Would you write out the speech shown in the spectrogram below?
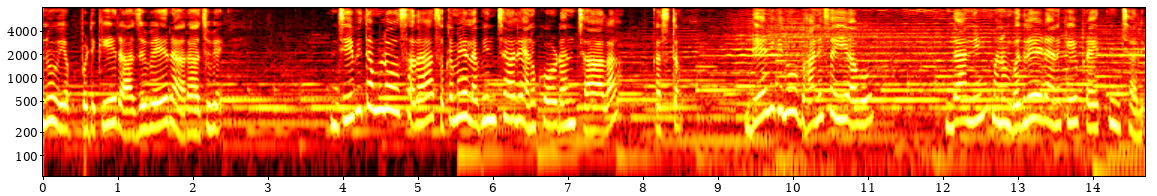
నువ్వు ఎప్పటికీ రాజువే రా రాజువే జీవితంలో సదా సుఖమే లభించాలి అనుకోవడం చాలా కష్టం. దేనికి నువ్వు బానిస అయ్యావో దాన్ని మనం వదిలేయడానికి ప్రయత్నించాలి.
